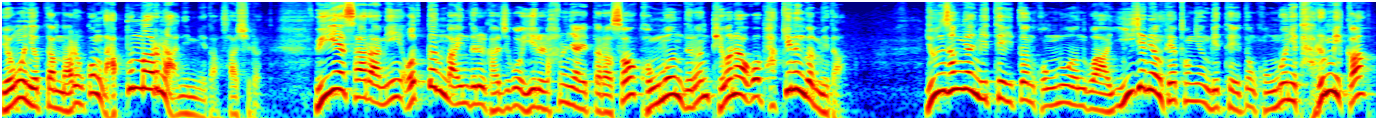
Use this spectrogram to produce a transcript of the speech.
영혼이 없단 말은 꼭 나쁜 말은 아닙니다, 사실은. 위에 사람이 어떤 마인드를 가지고 일을 하느냐에 따라서 공무원들은 변하고 바뀌는 겁니다. 윤석열 밑에 있던 공무원과 이재명 대통령 밑에 있던 공무원이 다릅니까?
